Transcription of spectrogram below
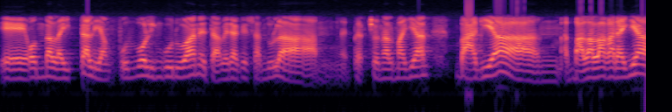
e, ondala italian futbol inguruan, eta berak esan dula mm, pertsonal mailan bagia, badala garaia,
